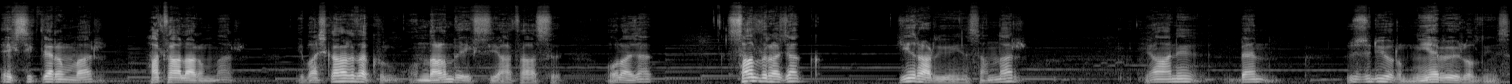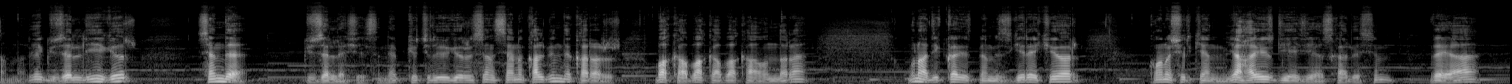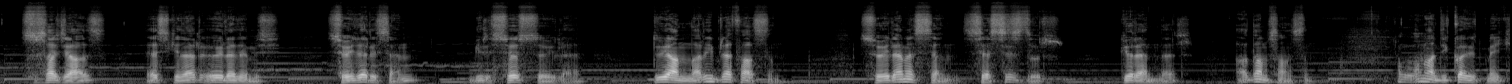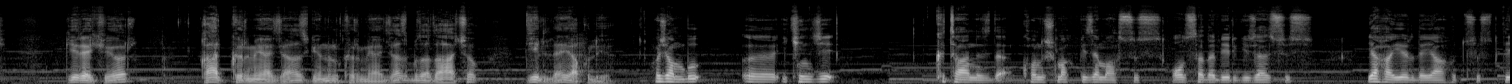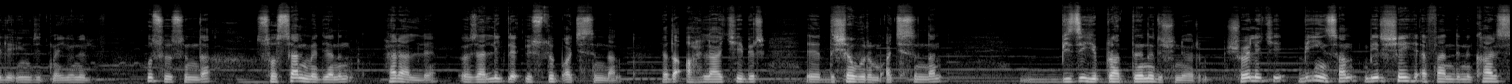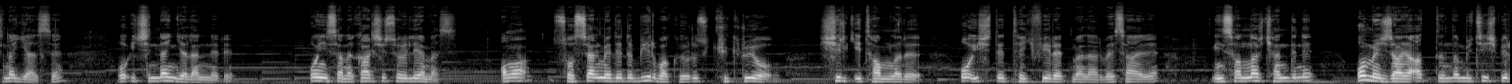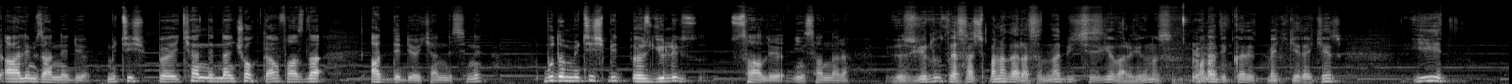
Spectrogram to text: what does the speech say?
Eksiklerim var, hatalarım var. E başkaları da kul. Onların da eksiği hatası olacak. Saldıracak yer arıyor insanlar. Yani ben üzülüyorum. Niye böyle oldu insanlar? Ya güzelliği gör, sen de güzelleşirsin. Hep kötülüğü görürsen senin kalbin de kararır. Baka baka baka onlara. Buna dikkat etmemiz gerekiyor. Konuşurken ya hayır diyeceğiz kardeşim veya susacağız. Eskiler öyle demiş. Söyler isen bir söz söyle. Duyanlar ibret alsın. Söylemezsen sessiz dur. Görenler adam sansın. Allah. Buna dikkat etmek gerekiyor. Kalp kırmayacağız, gönül kırmayacağız. Bu da daha çok dille yapılıyor. Hocam bu e, ikinci kıtanızda konuşmak bize mahsus olsa da bir güzel süs. Ya hayır de yahut sus dili incitme gönül hususunda sosyal medyanın herhalde özellikle üslup açısından ya da ahlaki bir e, dışa vurum açısından bizi yıprattığını düşünüyorum. Şöyle ki bir insan bir şeyh efendinin karşısına gelse o içinden gelenleri o insana karşı söyleyemez. Ama sosyal medyada bir bakıyoruz kükrüyor, şirk ithamları, o işte tekfir etmeler vesaire. İnsanlar kendini o mecraya attığında müthiş bir alim zannediyor. Müthiş böyle kendinden çok daha fazla addediyor kendisini. Bu da müthiş bir özgürlük sağlıyor insanlara. Özgürlükle saçmalık arasında bir çizgi var Yunus'um. Ona dikkat etmek gerekir. İyi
